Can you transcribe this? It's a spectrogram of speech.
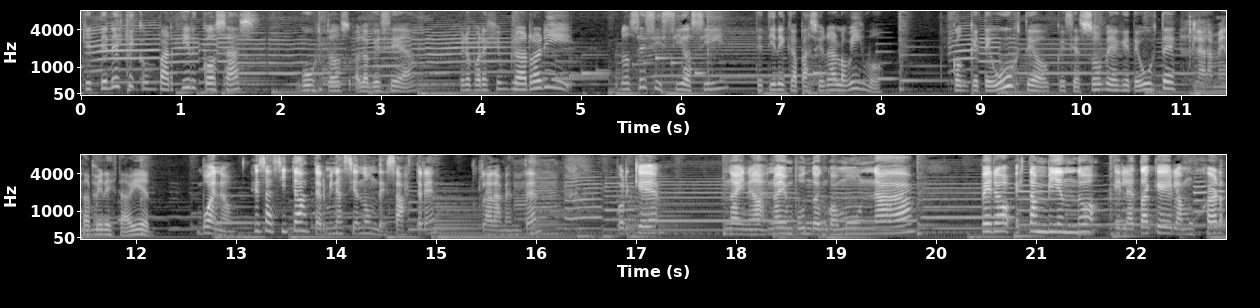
que tenés que compartir cosas, gustos o lo que sea. Pero por ejemplo a Rory, no sé si sí o sí te tiene que apasionar lo mismo. Con que te guste o que se asume a que te guste, Claramente. también está bien. Bueno, esa cita termina siendo un desastre, claramente, porque no hay, no hay un punto en común, nada, pero están viendo El ataque de la mujer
